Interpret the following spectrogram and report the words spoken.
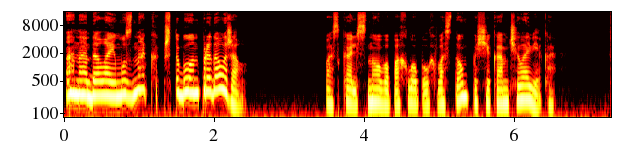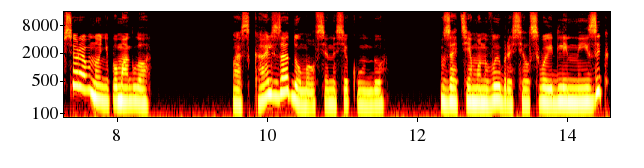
Она дала ему знак, чтобы он продолжал. Паскаль снова похлопал хвостом по щекам человека. Все равно не помогло. Паскаль задумался на секунду. Затем он выбросил свой длинный язык,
